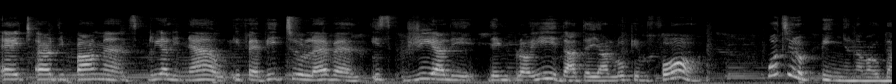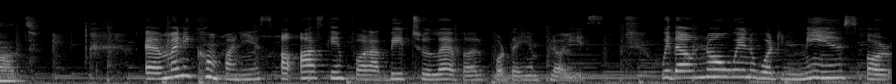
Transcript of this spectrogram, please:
HR departments really know if a B2 level is really the employee that they are looking for? What's your opinion about that? Uh, many companies are asking for a B2 level for their employees without knowing what it means or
